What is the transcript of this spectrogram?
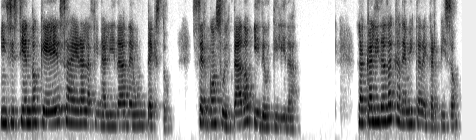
insistiendo que esa era la finalidad de un texto, ser consultado y de utilidad. La calidad académica de Carpizo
